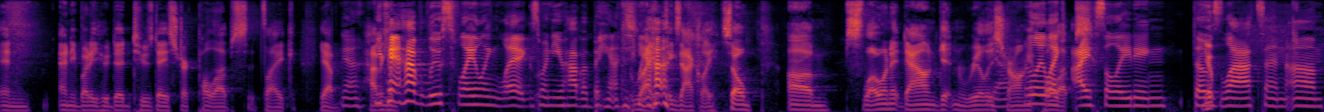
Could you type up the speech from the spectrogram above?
and anybody who did Tuesday strict pull ups, it's like, yeah, yeah. You can't have loose flailing legs when you have a band. Right, Yeah. exactly. So, um, slowing it down, getting really Yeah, strong, Really like isolating those Yep. lats and um,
